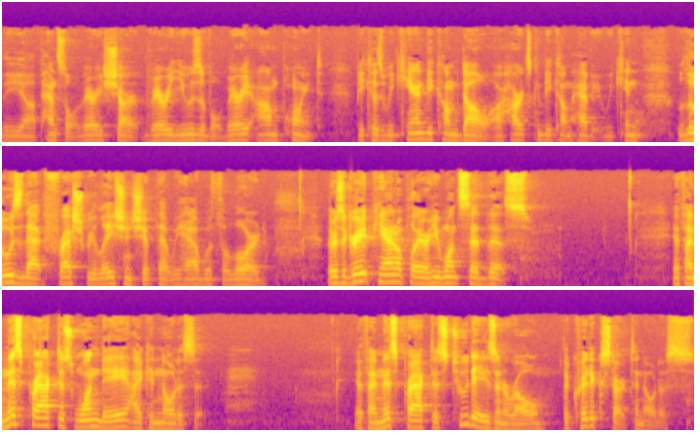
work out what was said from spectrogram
the uh, pencil, very sharp, very usable, very on point, because we can become dull. Our hearts can become heavy. We can lose that fresh relationship that we have with the Lord. There's a great piano player, he once said this if I miss practice one day, I can notice it. If I miss practice two days in a row, the critics start to notice.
